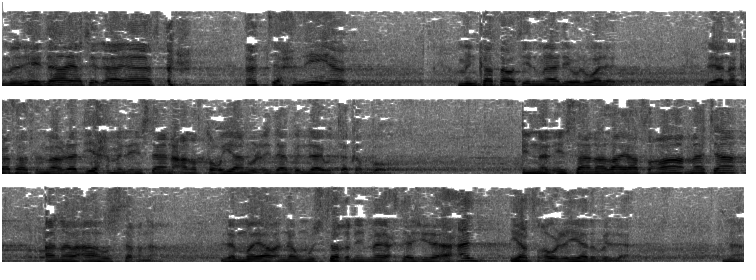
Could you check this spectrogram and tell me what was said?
من هداية الآيات التحذير من كثرة المال والولد. لأن كثرة المال والولد يحمل الإنسان على الطغيان والعياذ بالله والتكبر. إن الإنسان لا يطغى متى أن رآه استغنى. لما يرى أنه مستغن ما يحتاج إلى أحد يطغى والعياذ بالله نعم.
